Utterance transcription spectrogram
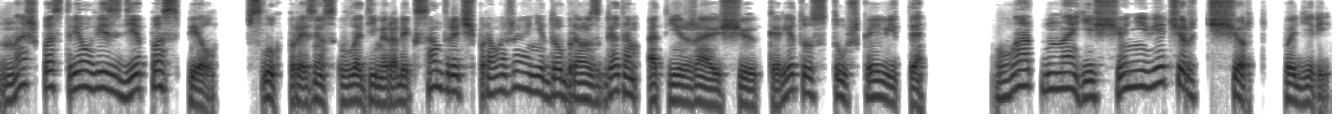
Наш пострел везде поспел, вслух произнес Владимир Александрович, провожая недобрым взглядом отъезжающую карету с тушкой Витте. «Ладно, еще не вечер, черт подери».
